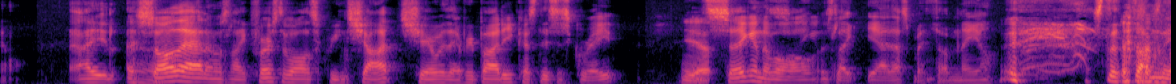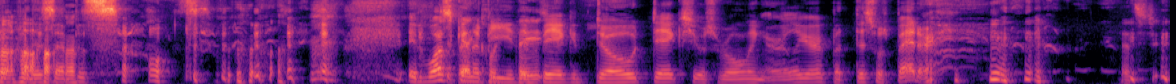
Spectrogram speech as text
No, I I saw that and I was like, first of all, screenshot, share with everybody because this is great. Yeah. And second of all, it's like, yeah, that's my thumbnail. that's the thumbnail for this episode. it was gonna be the big dough dick she was rolling earlier, but this was better. That's true.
